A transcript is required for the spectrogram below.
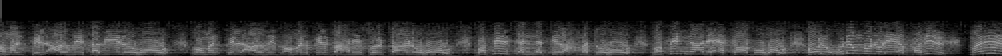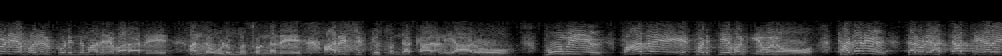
ஒமன் பில் அருதி சபீலுஹு ஒமன் பில் அருதி ஒமன் பில் பஹரி சுல்தானுஹு வஃபில் ஜன்னத்தி ரஹ்மத்துஹு வஃபில் நாரி அகாபுஹு. ஒரு உடும்புனுடைய பதில் மனிதனுடைய பதில் கூட இந்த மாதிரி வராது. அந்த உடும்பு சொன்னது அரிசிக்கு சொந்தக்காரன் யாரோ? பூமியில் பாதையை ஏற்படுத்தியவன் எவனோ? கடலில் தன்னுடைய அத்தாட்சிகளை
